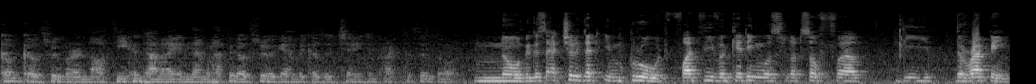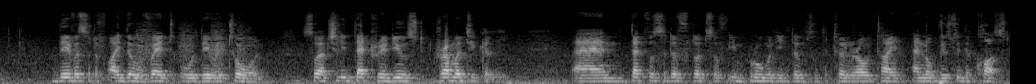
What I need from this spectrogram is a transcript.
go, go through but are not decontaminated and then would have to go through again because of change in practices or No, because actually that improved. What we were getting was lots of uh, the the wrapping. They were sort of either wet or they were torn. So actually that reduced dramatically, and that was sort of lots of improvement in terms of the turnaround time and obviously the cost.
